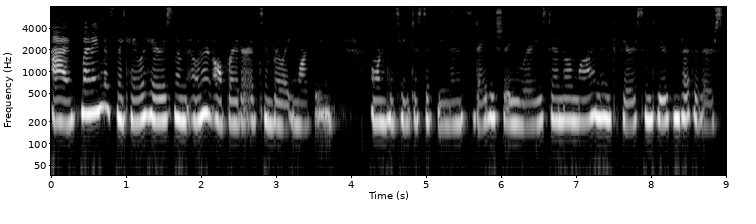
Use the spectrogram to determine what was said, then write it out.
Hi, my name is Michaela Harris and I'm an owner and operator of Timberlake Marketing. I wanted to take just a few minutes today to show you where you stand online in comparison to your competitors.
